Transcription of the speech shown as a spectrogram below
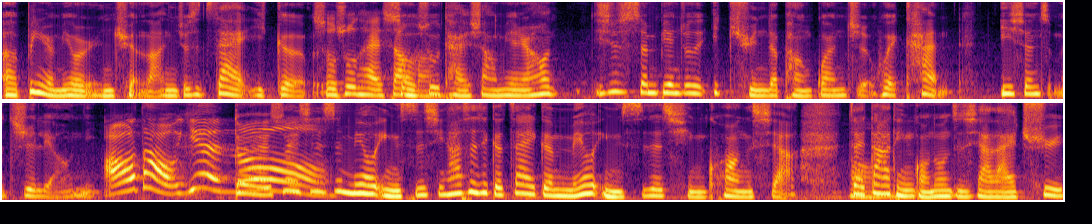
呃，病人没有人权啦，你就是在一个手术台上，手术台上面，然后其实身边就是一群的旁观者会看。医生怎么治疗你？好讨厌哦！对，所以其实是没有隐私性，它是一个在一个没有隐私的情况下，在大庭广众之下来去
